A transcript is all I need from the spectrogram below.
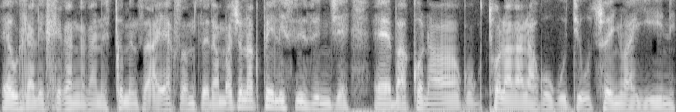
eh, udlala ehle kangangani esicemeni seAjax Amsterdam. Batsho nakuphela isizini nje eh, bakhona ukutholakala ukuthi uthwenywa yini.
